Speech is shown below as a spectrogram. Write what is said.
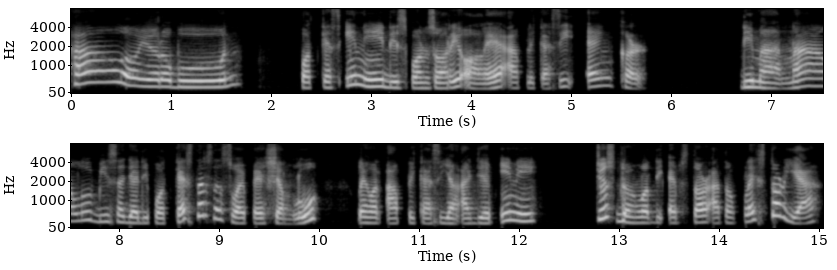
Halo Yorobun, podcast ini disponsori oleh aplikasi Anchor, di mana lu bisa jadi podcaster sesuai passion lu lewat aplikasi yang ajaib ini. Just download di App Store atau Play Store ya.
